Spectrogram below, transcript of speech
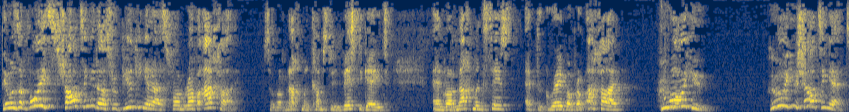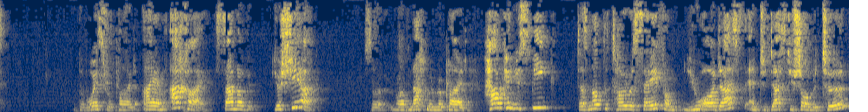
There was a voice shouting at us, rebuking at us from Rav Achai. So Rav Nachman comes to investigate and Rav Nachman says at the grave of Rav Achai, who are you? Who are you shouting at? The voice replied, I am Achai, son of Yoshia. So Rav Nachman replied, how can you speak? Does not the Torah say from you are dust and to dust you shall return?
